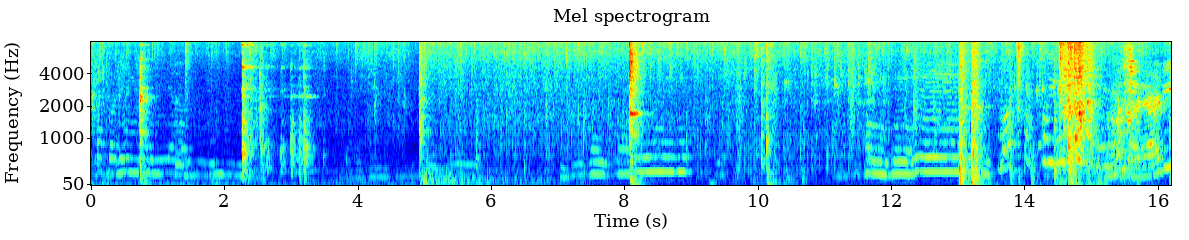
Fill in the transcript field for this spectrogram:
മുട്ട പൊളിക്കണം മുട്ട പൊളിക്കണം മുട്ട പൊളിക്കണം ആ തരാടി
